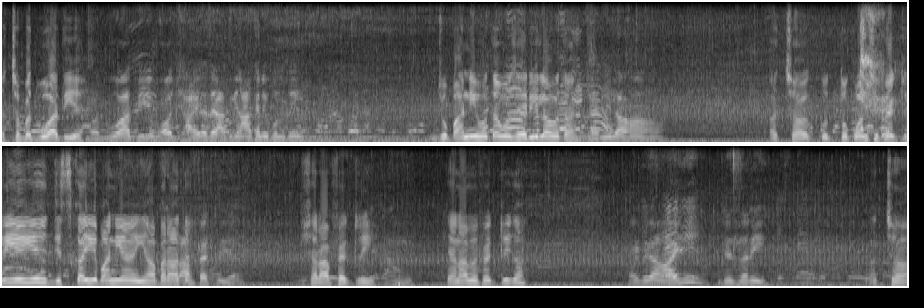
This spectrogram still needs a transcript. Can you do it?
अच्छा बदबू आती है? बदबू आती है बहुत झायरे से आती है आँखें नहीं खुलती। जो पानी होता है वो जहरीला होता है? जहरीला हाँ हाँ। अच्छा तो कौन सी फैक्ट्री है ये जिसका ये पानी यहाँ पर आता शराब है? फैक्ट्री है। शराब फैक्ट्री। क्या नाम है फैक्ट्री का? फैक्ट्री का नाम है जी डिजरी अच्छा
